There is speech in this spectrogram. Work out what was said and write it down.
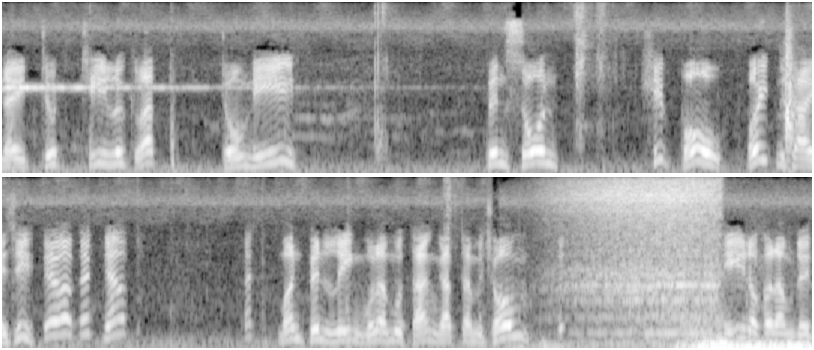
ในจุดที่ลึกลับตรงนี้ เป็นโซนชิปโปเฮ้ยไม่ใช่สิเดี๋ยมันเป็นลิงเวลามุตังครับท่านผู้ชม นี่เรากำลังเดิน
